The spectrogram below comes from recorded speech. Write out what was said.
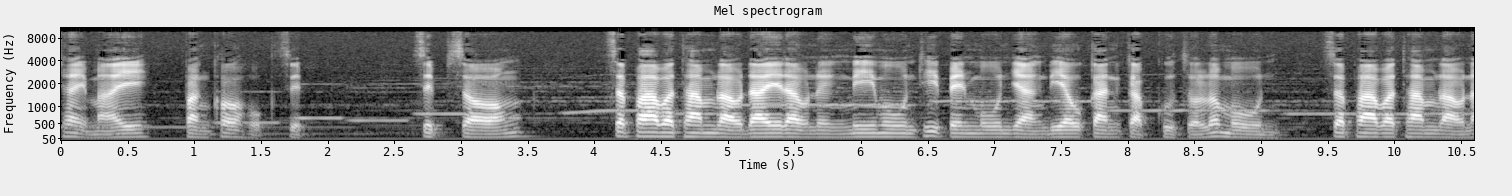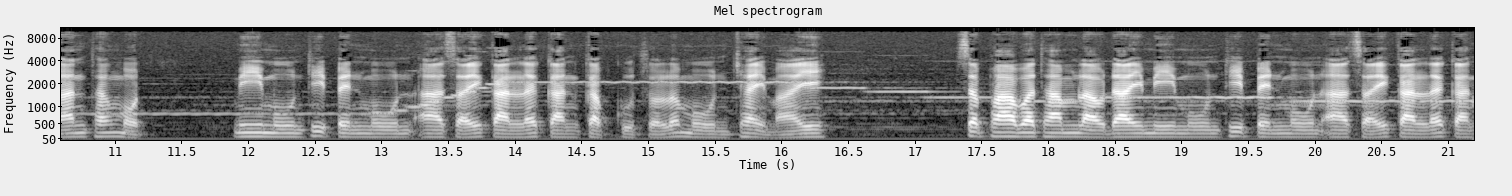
ใช่ไหม ฟังข้อ 60 12. สภาวธรรมเหล่าใดเหล่าหนึ่งมีมูลที่เป็นมูลอย่างเดียวกันกับกุศลมูล สภาวธรรมเหล่านั้นทั้งหมด มีมูลที่เป็นมูลอาศัยกันและกันกับกุศลมูลใช่ไหม สภาวธรรมเหล่าใดมีมูลที่เป็นมูลอาศัยกันและกัน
